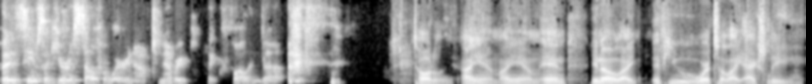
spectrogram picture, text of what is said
but it seems like you're self-aware enough to never like fall in that. Totally. I am. I am. And you know, like if you were to like actually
